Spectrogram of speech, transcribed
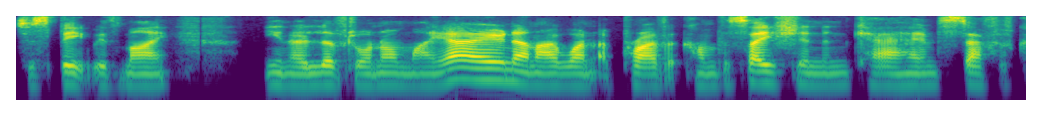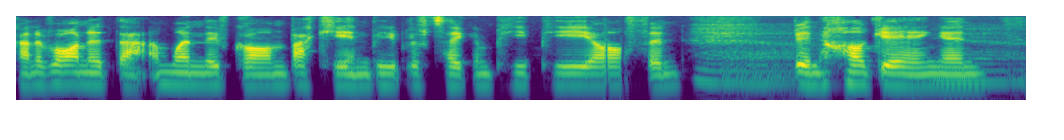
to speak with my you know loved one on my own and i want a private conversation and care home staff have kind of honored that and when they've gone back in people have taken ppe off and Yeah. been hugging and yeah.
